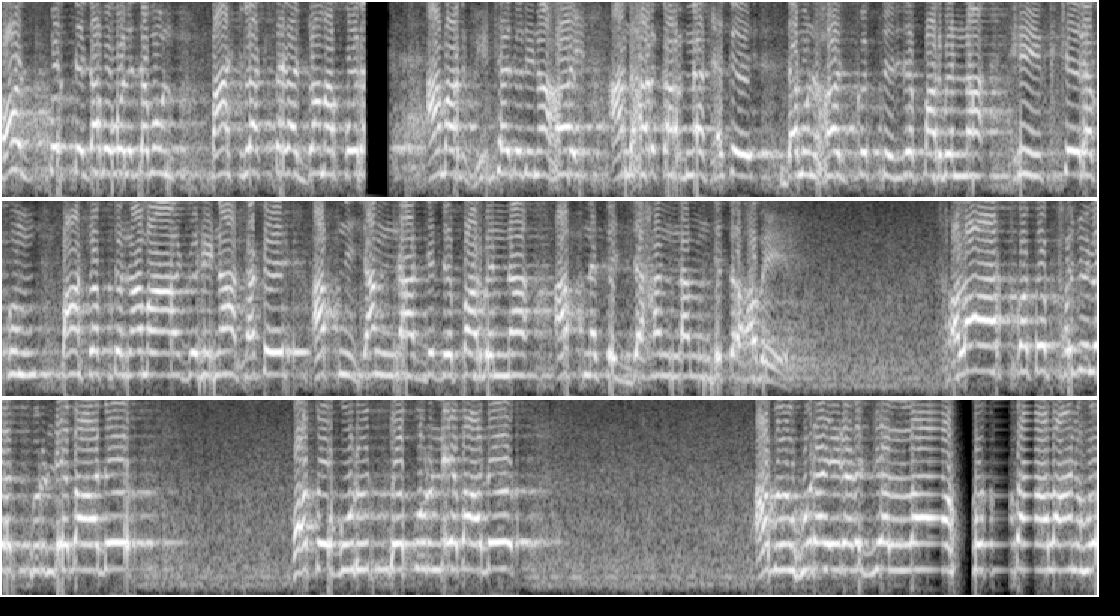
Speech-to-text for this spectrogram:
হজ করতে যাব বলে যেমন পাঁচ লাখ টাকা জমা করে আমার ভিসা যদি না হয়, আধার কার্ড না থাকে যেমন হজ করতে যেতে পারবেন না। ঠিক সেই রকম পাঁচ অক্ট নামাজ যদি না থাকে, আপনি জান্নাত যেতে পারবেন না, আপনাকে জাহান্নাম যেতে হবে। সলাৎ কত ফজিলতপূর্ণ ইবাদত, কত গুরুত্বপূর্ণ ইবাদত। আবু হুরাইরা রাদিয়াল্লাহু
